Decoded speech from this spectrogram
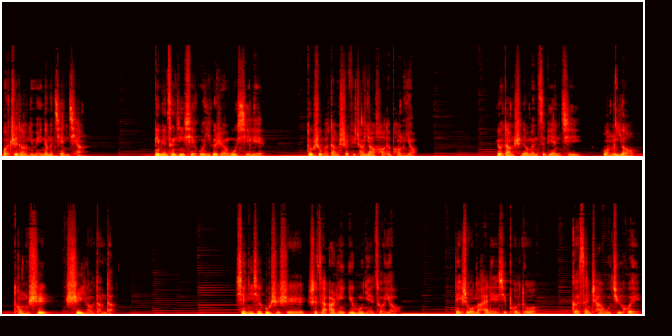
我知道你没那么坚强》，里面曾经写过一个人物系列，都是我当时非常要好的朋友，有当时的文字编辑、网友、同事、室友等等。写那些故事时是在二零一五年左右，那时我们还联系颇多，隔三差五聚会，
